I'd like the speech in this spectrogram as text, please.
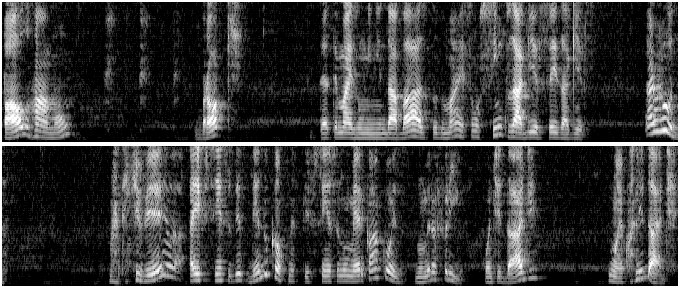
Paulo, Ramon, Brock, Deve ter mais um menino da base tudo mais. São cinco zagueiros, seis zagueiros. Ajuda. Mas tem que ver a eficiência de, dentro do campo, né? Porque eficiência numérica é uma coisa. Número é frio. Quantidade não é qualidade.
